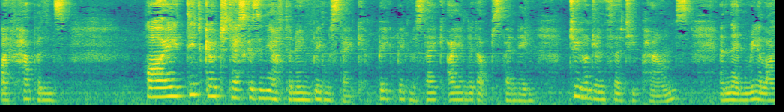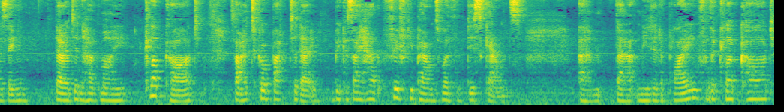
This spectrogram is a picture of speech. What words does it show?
life happens. I did go to Tesco's in the afternoon, big mistake, big, big mistake. I ended up spending 230 pounds and then realizing that I didn't have my club card. So I had to go back today because I had 50 pounds worth of discounts um, that needed applying for the club card.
